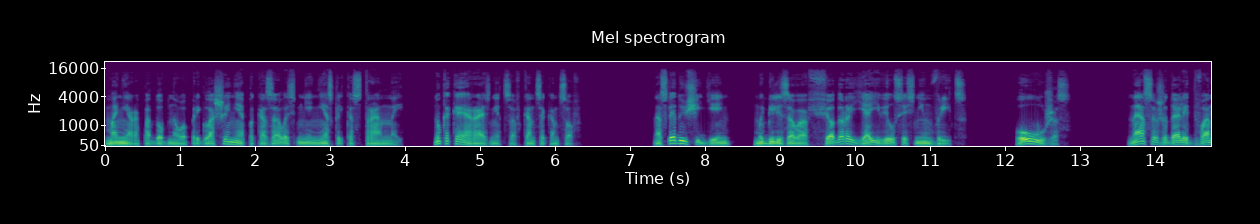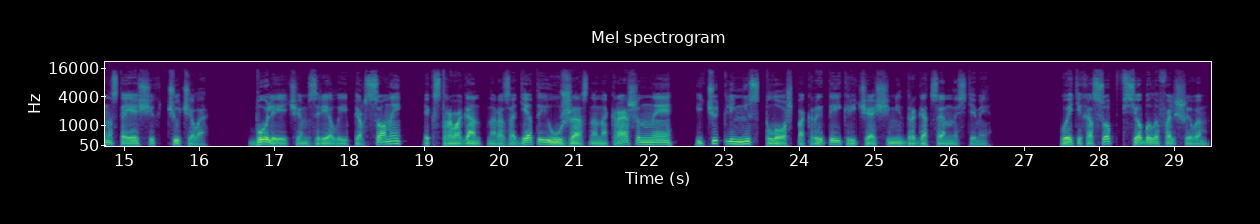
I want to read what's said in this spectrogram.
Манера подобного приглашения показалась мне несколько странной. Ну какая разница, в конце концов? На следующий день, мобилизовав Федора, я явился с ним в Риц. О ужас! Нас ожидали два настоящих чучела. Более чем зрелые персоны, экстравагантно разодетые, ужасно накрашенные и чуть ли не сплошь покрытые кричащими драгоценностями. У этих особ все было фальшивым,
